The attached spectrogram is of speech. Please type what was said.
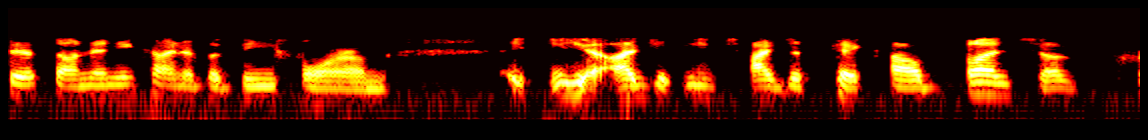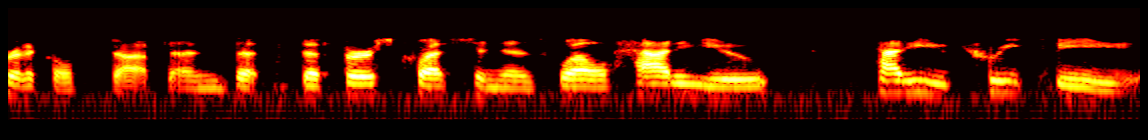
this on any kind of a bee forum, yeah, I, I just take a bunch of critical stuff. And the the first question is, well, how do you how do you treat bees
